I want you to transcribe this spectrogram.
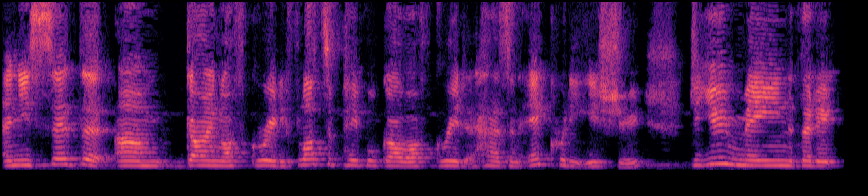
And you said that um, going off grid, if lots of people go off grid, it has an equity issue. Do you mean that it,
